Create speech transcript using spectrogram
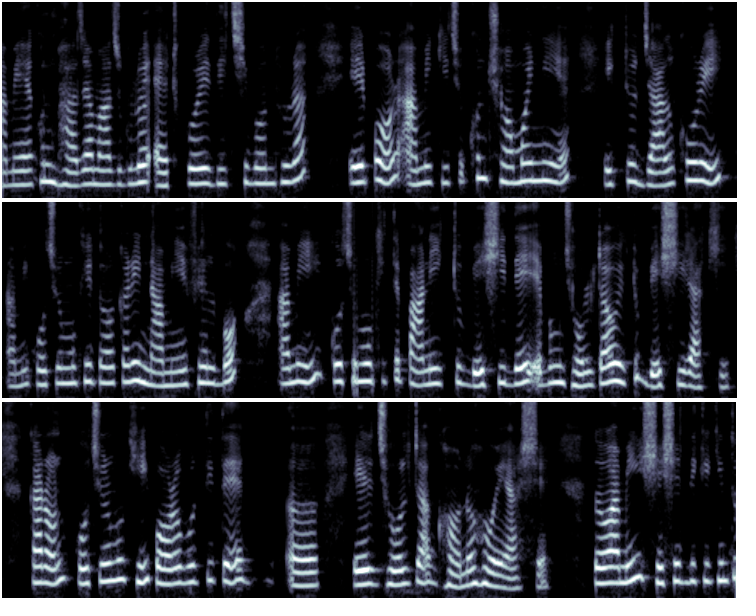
আমি এখন ভাজা মাছগুলো অ্যাড করে দিচ্ছি বন্ধুরা। এরপর আমি কিছুক্ষণ সময় নিয়ে একটু জাল করেই আমি কচুরমুখির তরকারি নামিয়ে ফেলব। আমি কচুরমুখিতে পানি একটু বেশি দেই এবং ঝোলটাও একটু বেশি রাখি। কারণ কচুরমুখী পরবর্তীতে এর ঝোলটা ঘন হয়ে আসে। তো আমি শেষের দিকে কিন্তু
